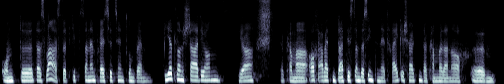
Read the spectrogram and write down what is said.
Und äh, das war's. Dort gibt es dann ein Pressezentrum beim Biathlonstadion. Ja, da kann man auch arbeiten. Dort ist dann das Internet freigeschalten. Da kann man dann auch ähm,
